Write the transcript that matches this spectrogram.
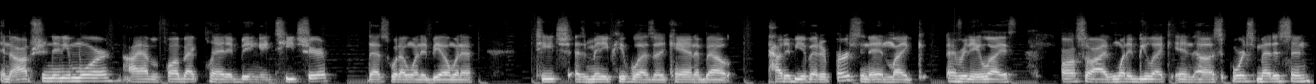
an option anymore, I have a fallback plan of being a teacher. That's what I want to be. I want to teach as many people as I can about how to be a better person in like everyday life. Also, I want to be like in uh, sports medicine.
